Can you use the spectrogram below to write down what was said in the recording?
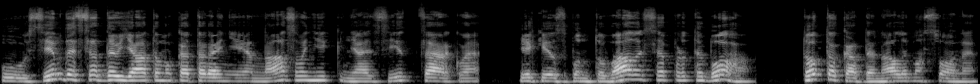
у 79-му катерині названі князі церкви, які збунтувалися проти Бога, тобто кардинали масони.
